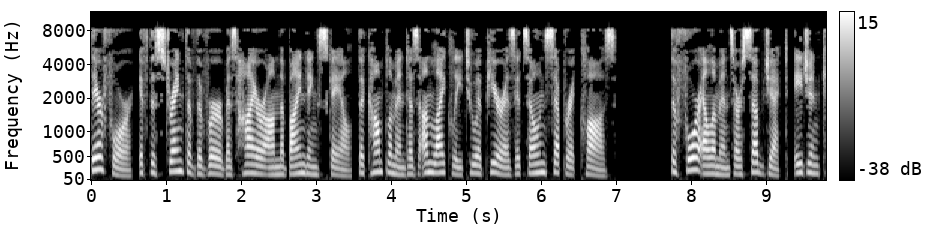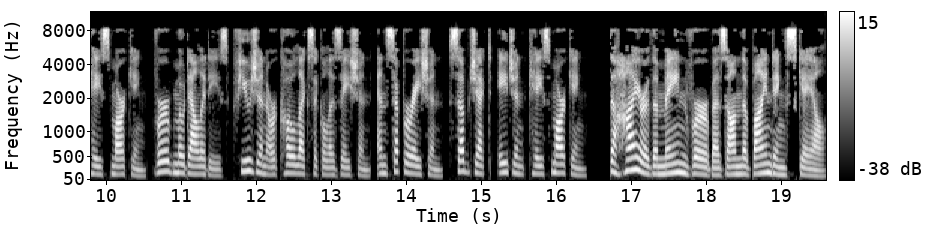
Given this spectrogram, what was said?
Therefore, if the strength of the verb is higher on the binding scale, the complement is unlikely to appear as its own separate clause. The four elements are subject, agent case marking, verb modalities, fusion or co-lexicalization, and separation, subject, agent case marking. The higher the main verb is on the binding scale,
